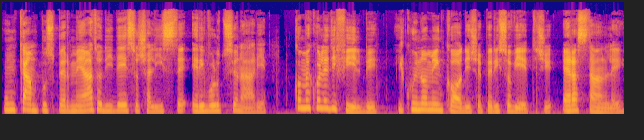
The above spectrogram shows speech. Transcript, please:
un campus permeato di idee socialiste e rivoluzionarie, come quelle di Philby, il cui nome in codice per i sovietici era Stanley.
